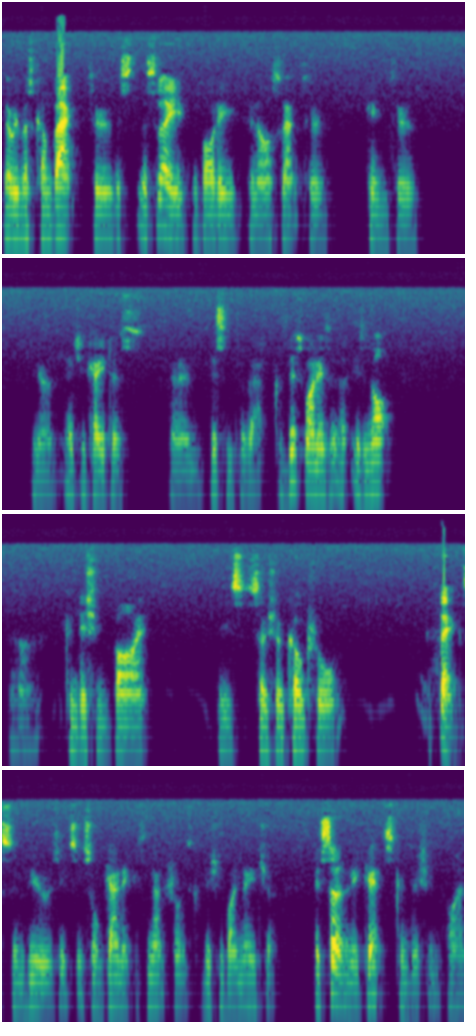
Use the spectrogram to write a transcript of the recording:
So we must come back to the, the slave, the body, and ask that to begin to, you know, educate us and listen to that. Because this one is, uh, is not uh, conditioned by these socio-cultural effects and views. It's, it's organic, it's natural, it's conditioned by nature. It certainly gets conditioned by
